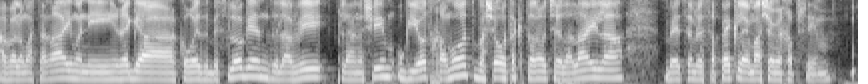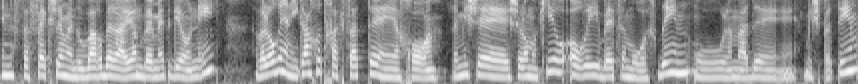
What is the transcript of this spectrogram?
אבל המטרה, אם אני רגע קורא לזה בסלוגן, זה להביא לאנשים עוגיות חמות בשעות הקטנות של הלילה, בעצם לספק להם מה שהם מחפשים. אין ספק שמדובר ברעיון באמת גאוני, אבל אורי, אני אקח אותך קצת אה, אחורה. למי ש- שלא מכיר, אורי בעצם עורך דין, הוא למד אה, משפטים,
